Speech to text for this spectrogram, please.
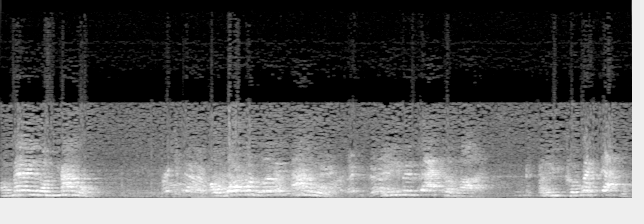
A man is a mammal. A woman is an animal. And even that's a lie. And you correct that one.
